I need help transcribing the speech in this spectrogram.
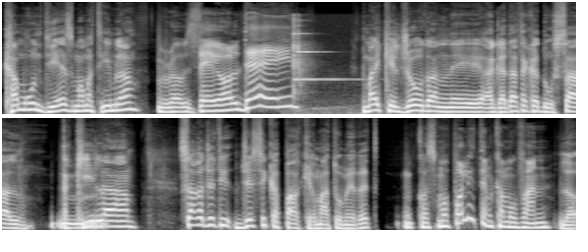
קמרון דיאז, מה מתאים לה? rosé all day. מייקל ג'ורדן, אה, אגדת הכדורסל, טקילה. שרה ג'סיקה פארקר, מה את אומרת? קוסמופוליטן כמובן. לא.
